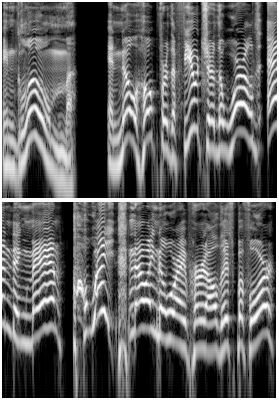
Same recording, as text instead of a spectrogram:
and gloom and no hope for the future. The world's ending, man. Oh, wait, now I know where I've heard all this before.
